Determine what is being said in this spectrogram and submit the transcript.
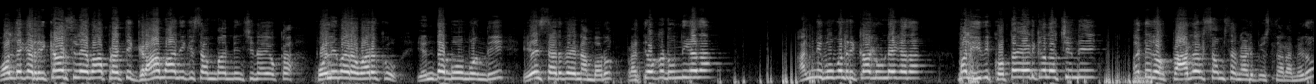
వాళ్ళ దగ్గర రికార్డ్స్ లేవా? ప్రతి గ్రామానికి సంబంధించిన యొక్క పొలిమర వరకు ఎంత భూమి ఉంది? ఏ సర్వే నంబరు? ప్రతి ఒక్కటి ఉంది కదా. అన్ని భూముల రికార్డులు ఉన్నాయి కదా. మళ్ళీ ఇది కొత్త వేడుకలు వచ్చింది. అంటే ఇది ఒక ప్యారల్ సంస్థ నడిపిస్తున్నారా మీరు?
